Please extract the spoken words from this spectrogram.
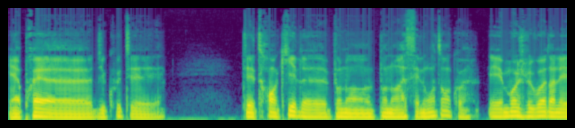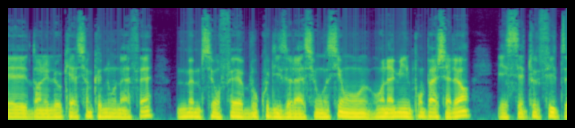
Et après, euh, du coup, tu es, tranquille euh, pendant, pendant assez longtemps. quoi. Et moi, je le vois dans les, dans les locations que nous, on a fait, même si on fait beaucoup d'isolation aussi, on, a mis une pompe à chaleur et c'est tout de suite,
